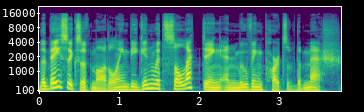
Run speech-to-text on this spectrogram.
The basics of modeling begin with selecting and moving parts of the mesh.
